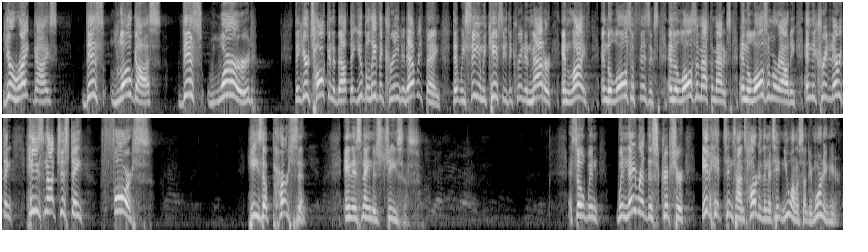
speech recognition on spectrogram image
You're right, guys. This logos, this word, that you're talking about that you believe that created everything that we see and we can't see, that created matter and life and the laws of physics and the laws of mathematics and the laws of morality and they created everything. He's not just a force, he's a person, and his name is Jesus. And so when when they read this scripture, it hit 10 times harder than it's hitting you on a Sunday morning here.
